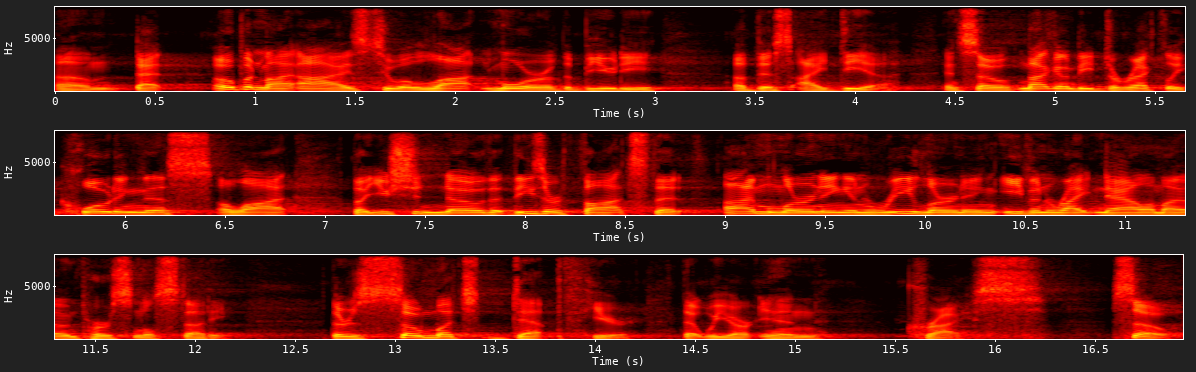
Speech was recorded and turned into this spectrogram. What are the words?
um, that opened my eyes to a lot more of the beauty of this idea. And so I'm not going to be directly quoting this a lot, but you should know that these are thoughts that I'm learning and relearning even right now in my own personal study. There's so much depth here that we are in Christ. So,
